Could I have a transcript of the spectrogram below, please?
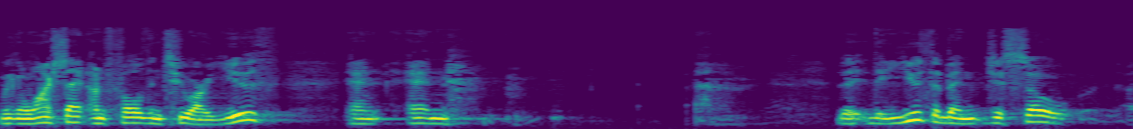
We can watch that unfold into our youth. And, and the, the youth have been just so, uh,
